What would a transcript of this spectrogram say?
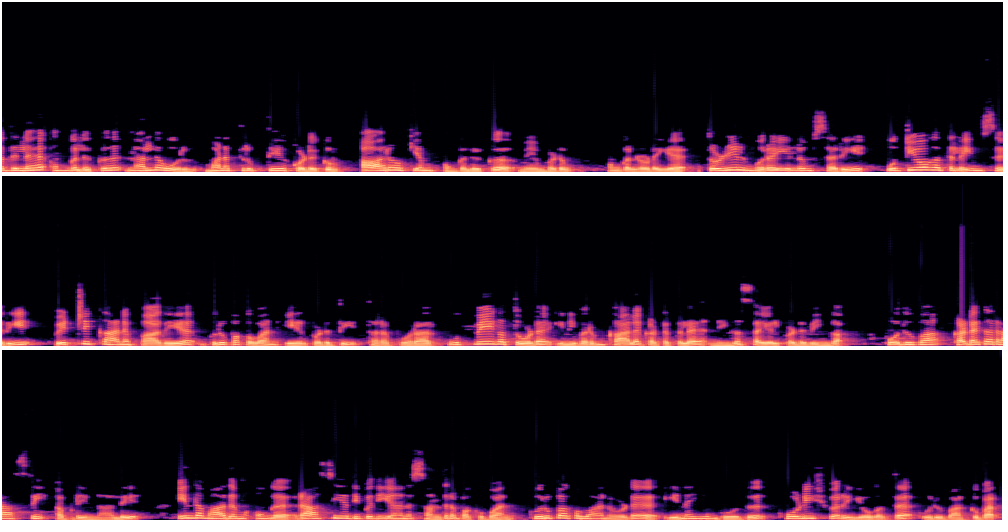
அதில் உங்களுக்கு நல்ல ஒரு மன திருப்தியை கொடுக்கும். ஆரோக்கியம் உங்களுக்கு மேம்படும். உங்களுடைய தொழில் முறையிலும் சரி உத்தியோகத்திலையும் சரி வெற்றிக்கான பாதையை குரு பகவான் ஏற்படுத்தி தரப்போறார். உத்வேகத்தோட இனி வரும் காலகட்டத்தில் நீங்கள் செயல்படுவீங்க. பொதுவா கடகராசி அப்படின்னாலே இந்த மாதம் உங்கள் ராசி அதிபதியான சந்திர பகவான் குரு பகவானோட இணையும் போது கோடீஸ்வர யோகத்தை உருவாக்குவார்.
